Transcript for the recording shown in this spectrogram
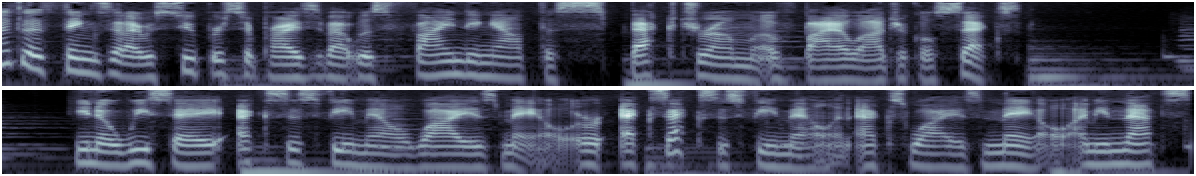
of the things that I was super surprised about was finding out the spectrum of biological sex. You know, we say X is female, Y is male, or XX is female and XY is male. I mean, that's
